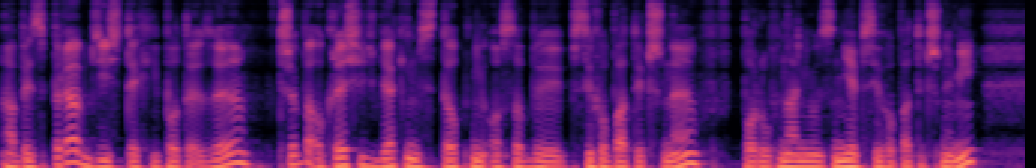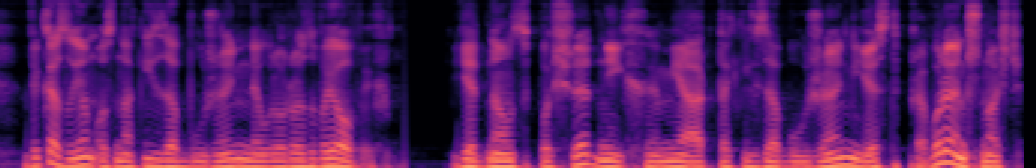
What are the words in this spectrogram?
Aby sprawdzić tę hipotezę, trzeba określić w jakim stopniu osoby psychopatyczne w porównaniu z niepsychopatycznymi wykazują oznaki zaburzeń neurorozwojowych. Jedną z pośrednich miar takich zaburzeń jest praworęczność,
